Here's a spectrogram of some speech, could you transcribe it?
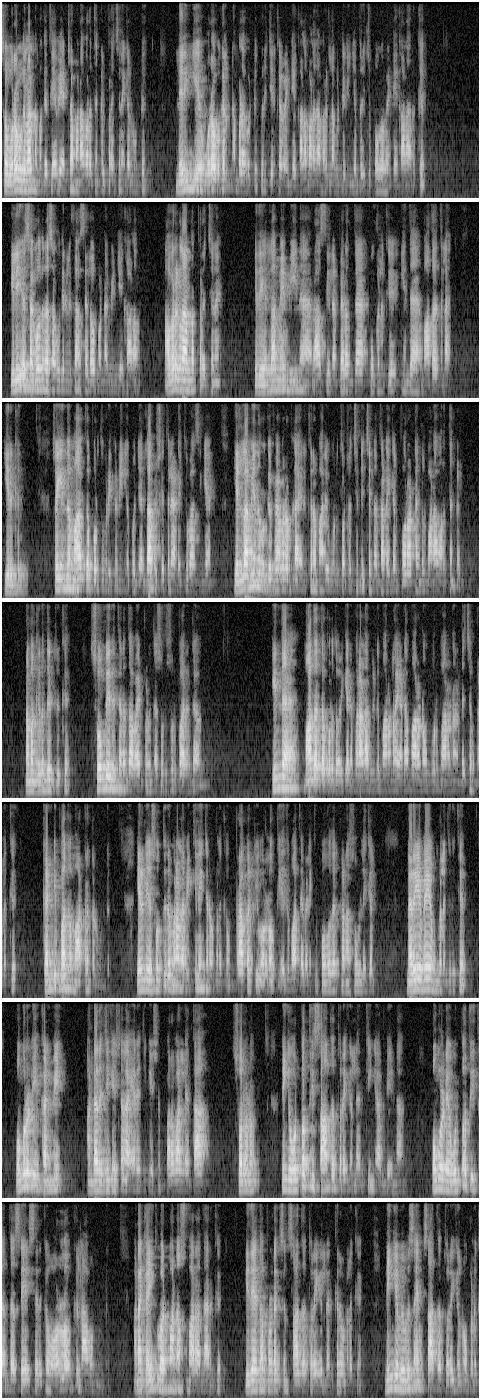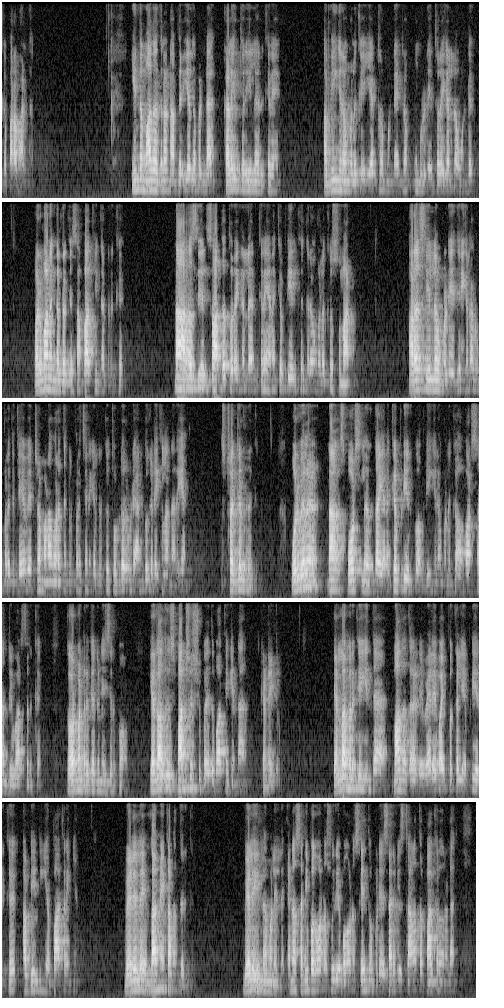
ஸோ உறவுகளால் நமக்கு தேவையற்ற மன வருத்தங்கள் பிரச்சனைகள் உண்டு. நெருங்கிய உறவுகள் நம்மளை விட்டு பிரிஞ்சிருக்க வேண்டிய காலம் அல்லது அவர்களை விட்டு நீங்கள் பிரிஞ்சு போக வேண்டிய காலம் இருக்குது இளைய சகோதர சகோதரிகளுக்காக செலவு பண்ண வேண்டிய காலம் அவர்களால பிரச்சனை இது எல்லாமே மீன ராசியில் பிறந்த உங்களுக்கு இந்த மாதத்தில் இருக்குது ஸோ இந்த மாதத்தை பொறுத்த வரைக்கும் நீங்கள் கொஞ்சம் எல்லா விஷயத்துலையும் அடைக்கி வாசிங்க. எல்லாமே நமக்கு ஃபேவரபுளாக இருக்கிற மாதிரி ஒரு தொடர் சின்ன சின்ன தடைகள் போராட்டங்கள் மன வருத்தங்கள் நமக்கு இருந்துட்டு இருக்கு. சோம்பேறித்தனத்தை அவாய்ட் பண்ணுங்க சுறுசுறுப்பாக இருங்க. இந்த மாதத்தை பொறுத்த வரைக்கும் ரொம்ப நாளாக வீடு மாறணும் இடம் மாறணும் ஊர் மாறணும் நினைச்சவங்களுக்கு கண்டிப்பாக மாற்றங்கள் உண்டு. என்னுடைய சொத்து ரொம்ப நாளாக வைக்கலைங்கிறவங்களுக்கும் ப்ராப்பர்ட்டி ஓரளவுக்கு எதிர்பார்த்த விலைக்கு போவதற்கான சூழ்நிலைகள் நிறையவே உங்களுக்கு இருக்கு. உங்களுடைய கல்வி அண்டர் எஜுகேஷன் ஹையர் எஜுகேஷன் பரவாயில்ல தான் சொல்லணும். நீங்கள் உற்பத்தி சார்ந்த துறைகளில் இருக்கீங்க அப்படின்னா உங்களுடைய உற்பத்தி தந்த சேல்ஸ் இருக்க ஓரளவுக்கு லாபம் உண்டு. ஆனால் கைக்கு வருமானம் சுமாராக தான் இருக்குது இதே தான் ப்ரொடக்ஷன் சார்ந்த துறைகளில் இருக்கிறவங்களுக்கு. நீங்கள் விவசாயம் சார்ந்த துறைகள் உங்களுக்கு பரவாயில்ல. இந்த மாதத்தில் நான் பெரிய லெவலில் கலைத்துறையில் இருக்கிறேன் அப்படிங்கிறவங்களுக்கு ஏற்ற முன்னேற்றம் உங்களுடைய துறைகளில் உண்டு. வருமானங்கள் இருக்குது சம்பாத்தியங்கள் இருக்குது நான் அரசியல் சார்ந்த துறைகளில் இருக்கிறேன். எனக்கு எப்படி இருக்குங்கிறவங்களுக்கு சுமார். அரசியலில் உங்களுடைய எதிரிகளால் உங்களுக்கு தேவையற்ற மன வருத்தங்கள் பிரச்சனைகள் இருக்குது தொண்டர்களுடைய அன்பு கிடைக்கலாம் நிறைய. ஸ்ட்ரகிள் இருக்குது ஒருவேளை நான் ஸ்போர்ட்ஸில் இருந்தால் எனக்கு எப்படி இருக்கும் அப்படிங்கிறவங்களுக்கு அவார்ட்ஸ் அண்ட் ரிவார்ட்ஸ் இருக்குது கவர்மெண்ட் ரெக்கக்னைஸ் இருக்கும். ஏதாவது ஸ்பான்சர்ஷிப் எது பார்த்தீங்கன்னா கிடைக்கும். எல்லாம் இருக்கு. இந்த மாதத்தில் வேலை வாய்ப்புகள் எப்படி இருக்குது அப்படின்னு நீங்கள் பார்க்குறீங்க வேலையில் எல்லாமே கலந்துருக்கு. வேலை இல்லாமல் இல்லை. ஏன்னா சனி பகவானும் சூரிய பகவானும் சேர்ந்து உங்களுடைய சர்வீஸ் ஸ்தானத்தை பார்க்கறதுனால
